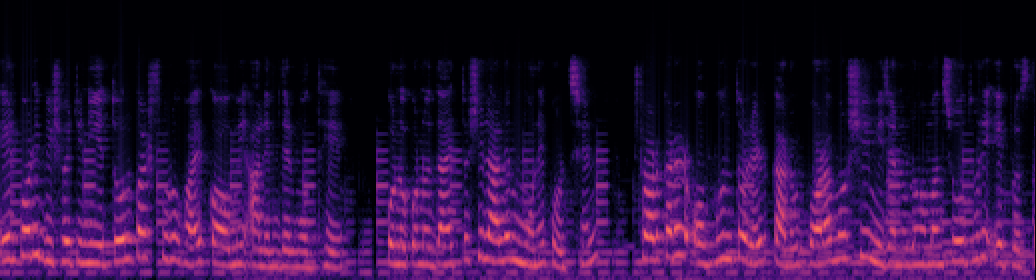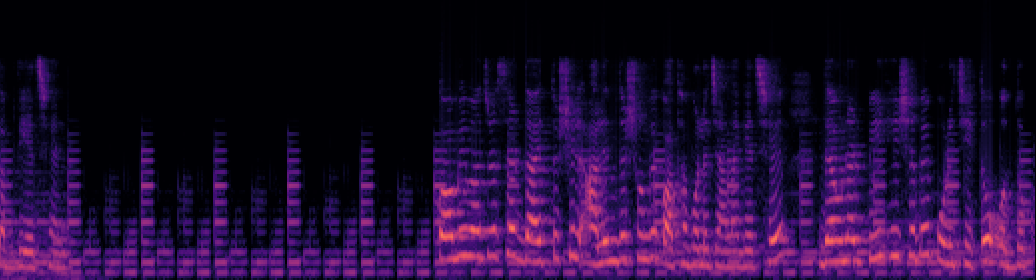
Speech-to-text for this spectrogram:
এরপরই বিষয়টি নিয়ে তোলপাড় শুরু হয় কওমি আলেমদের মধ্যে। কোন কোন দায়িত্বশীল আলেম মনে করছেন, সরকারের অভ্যন্তরের কারোর পরামর্শেই মিজানুর রহমান চৌধুরী এ প্রস্তাব দিয়েছেন। কওমি মাদ্রাসার দায়িত্বশীল আলেমদের সঙ্গে কথা বলে জানা গেছে, দেওনার পীর হিসেবে পরিচিত অধ্যক্ষ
